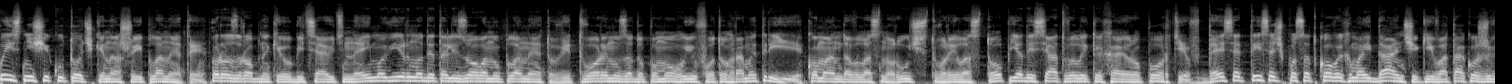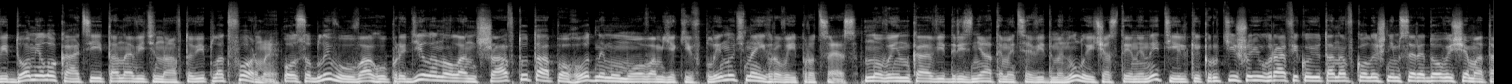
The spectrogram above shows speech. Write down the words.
найживописніші куточки нашої планети. Розробники обіцяють неймовірно деталізовану планету, відтворену за допомогою фотограметрії. Команда власноруч створила 150 великих аеропортів, 10 тисяч посадкових майданчиків, а також відомі локації та навіть нафтові платформи. Особливу увагу приділено ландшафту та погодним умовам, які вплинуть на ігровий процес. Новинка відрізнятиметься від минулої частини не тільки крутішою графікою та навколишнім середовищем, а також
